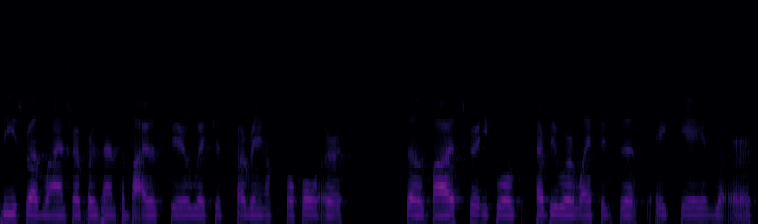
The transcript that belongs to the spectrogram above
these red lines represent the biosphere, which is covering up the whole Earth. So biosphere equals everywhere life exists, aka the Earth.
